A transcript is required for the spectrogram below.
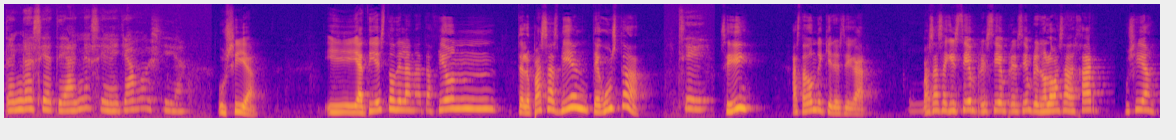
tengo siete años y me llamo Sia. Usía. ¿Y a ti esto de la natación te lo pasas bien? ¿Te gusta? Sí, ¿Sí? ¿Hasta dónde quieres llegar? ¿Vas a seguir siempre, siempre, siempre? ¿No lo vas a dejar? Usía.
